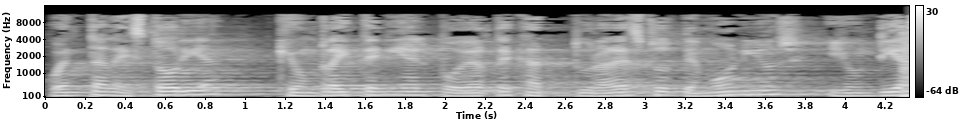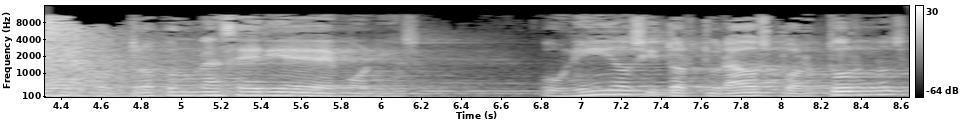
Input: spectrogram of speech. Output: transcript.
Cuenta la historia que un rey tenía el poder de capturar estos demonios y un día se encontró con una serie de demonios, unidos y torturados por turnos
